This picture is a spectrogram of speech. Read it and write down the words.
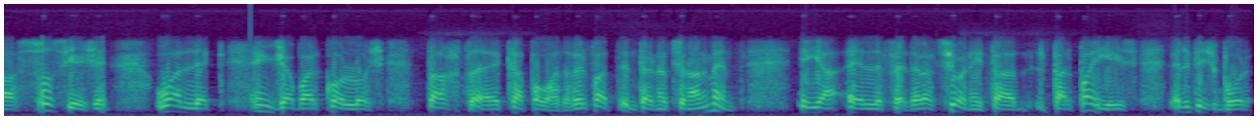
Association u għallek inġabar kollox taħt eh, kappa waħda. Fil-fatt internazzjonalment hija l-federazzjoni tal-pajjiż li tiġbor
